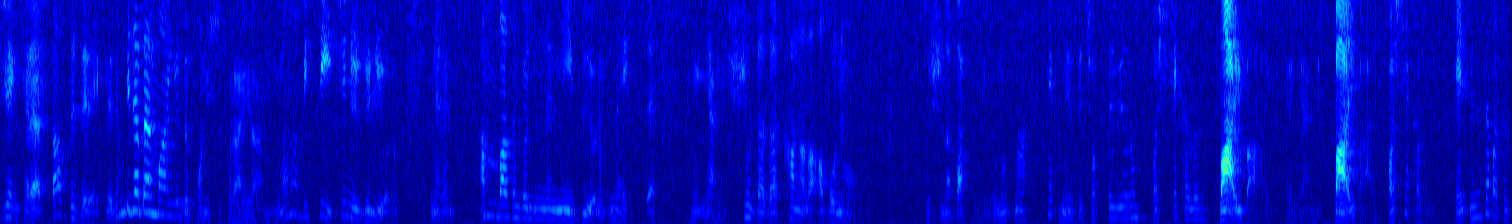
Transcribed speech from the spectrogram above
Cenk Ersal Sezer'i ekledim. Bir de ben My Little Pony Super hayranıyım ama bittiği için üzülüyorum. Evet. Ama bazen bölümlerini izliyorum. Neyse. Yani şurada da kanala abone ol tuşuna basmayı unutma. Hepinizi çok seviyorum. Hoşçakalın. Bay bay. Yani bay bay. Hoşçakalın. Kendinize bakın.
